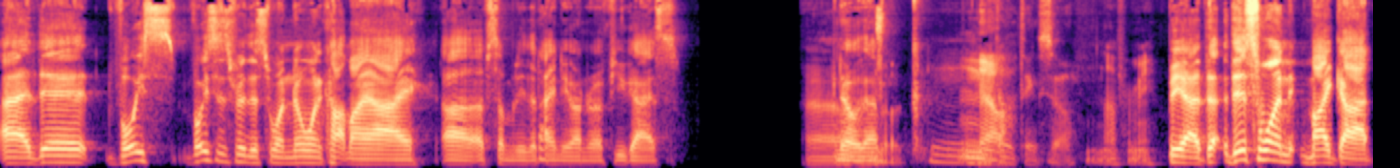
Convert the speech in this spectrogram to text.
Uh, the voice voices for this one, no one caught my eye uh, of somebody that I knew. I don't know if you guys Um, know them. No, I don't think so. Not for me. But yeah, th- this one, my God,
